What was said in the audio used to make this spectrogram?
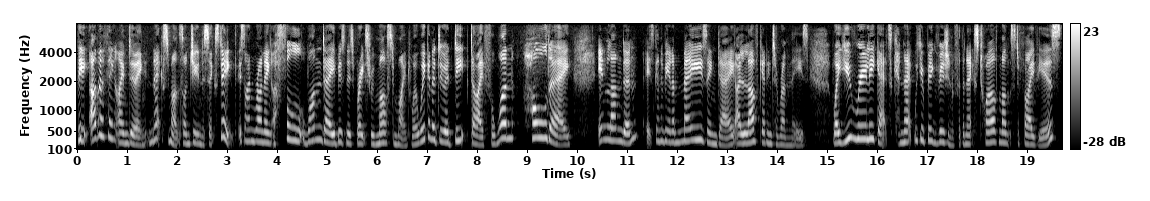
The other thing I'm doing next month on June the 16th is I'm running a full one day business breakthrough mastermind where we're going to do a deep dive for one whole day in London. It's going to be an amazing day. I love getting to run these where you really get to connect with your big vision for the next 12 months to five years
